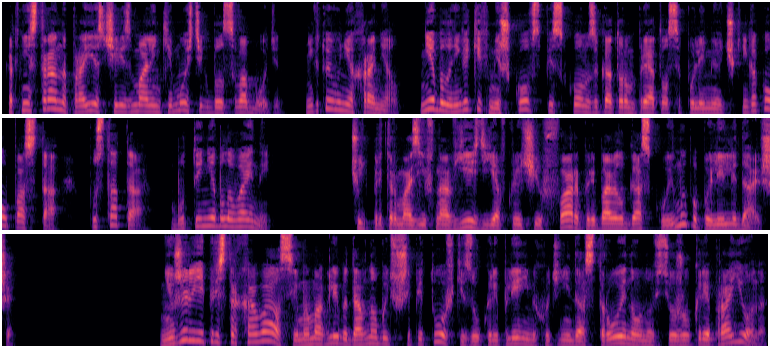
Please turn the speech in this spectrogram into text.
Как ни странно, проезд через маленький мостик был свободен. Никто его не охранял. Не было никаких мешков с песком, за которым прятался пулеметчик, никакого поста. Пустота, будто и не было войны. Чуть притормозив на въезде, я, включив фары, прибавил газку, и мы попылили дальше. Неужели я перестраховался, и мы могли бы давно быть в Шепетовке за укреплениями хоть и недостроенного, но все же укрепрайона?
